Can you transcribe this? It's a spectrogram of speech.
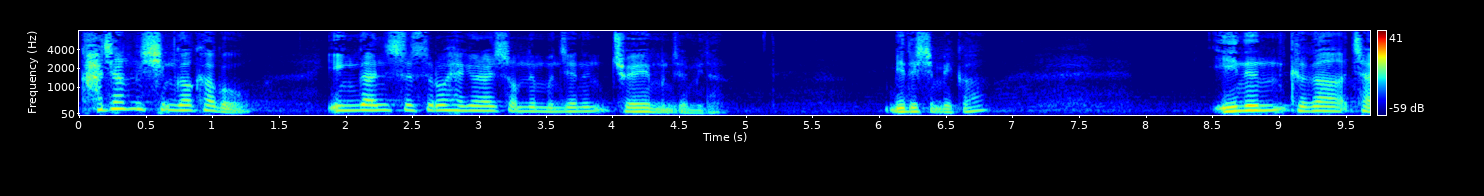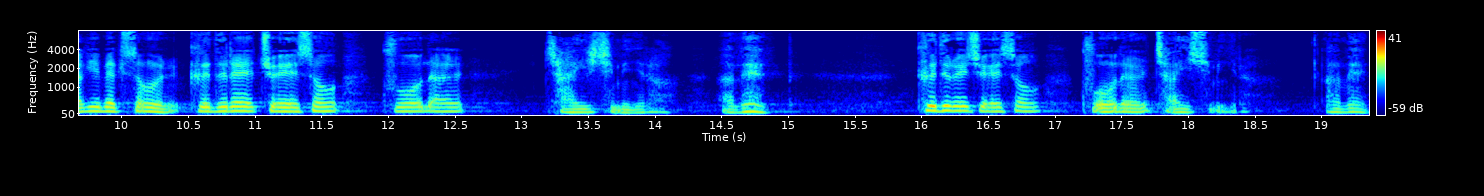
가장 심각하고 인간 스스로 해결할 수 없는 문제는 죄의 문제입니다. 믿으십니까? 이는 그가 자기 백성을 그들의 죄에서 구원할 자이심이니라. 아멘. 그들의 죄에서 구원할 자이심이니라. 아멘.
